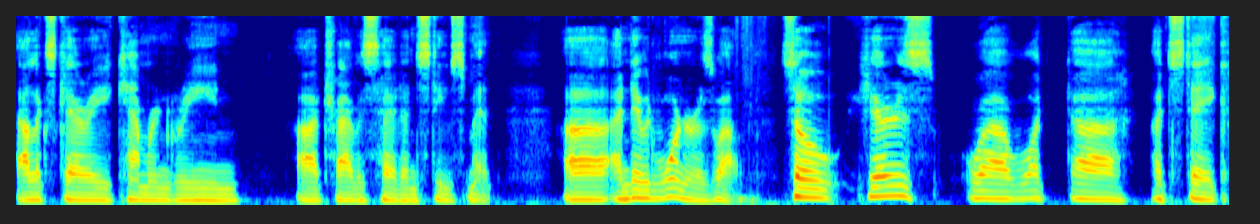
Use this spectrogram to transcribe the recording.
Alex Carey, Cameron Green, uh, Travis Head, and Steve Smith, uh, and David Warner as well. So here's uh, what at stake.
